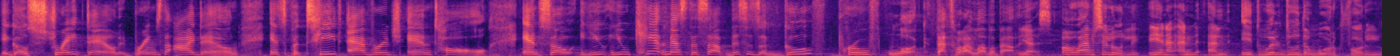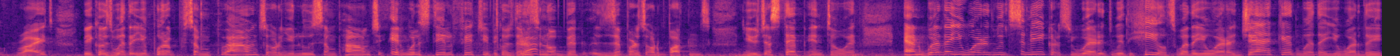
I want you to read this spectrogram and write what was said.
It goes straight down. It brings the eye down. It's petite, average, and tall. And so you, you can't mess this up. This is a goof-proof look. That's what I love about it. Yes. Oh, absolutely. You know, and, and it will do the work for you, right? Because whether you put up some pounds or you lose some pounds, it will still fit you because there yeah. is no bit, zippers or buttons. You just step into it and whether you wear it with sneakers, you wear it with heels, whether you wear a jacket, whether you wear the,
